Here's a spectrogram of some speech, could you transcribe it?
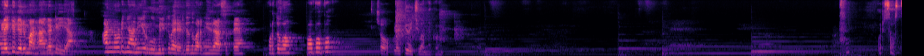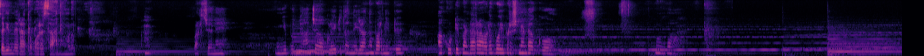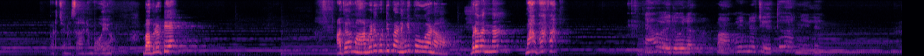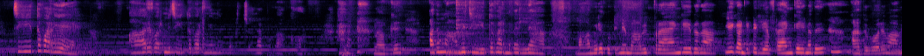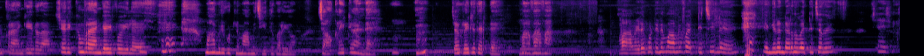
ചോക്ലേറ്റിൽ ഒരു മണ്ണാകട്ടില്ല അന്നോട് ഞാൻ ഈ റൂമിലേക്ക് വരരുതെന്ന് പറഞ്ഞ രാസത്തെ? പുറത്തു പോ പോ പോ ചോക്ലേറ്റ് വെച്ച് വന്നിക്കണം. ഒരു സ്വസ്ഥതയും തരാത്ത കുറേ സാധനങ്ങൾ പഠിച്ചോനെ ഇനിയിപ്പോൾ ഞാൻ ചോക്ലേറ്റ് തന്നില്ല എന്ന് പറഞ്ഞിട്ട് ആ കുട്ടി പണ്ടാറ അവിടെ പോയി പ്രശ്നം ഉണ്ടാക്കുമോ പഠിച്ചോനെ സാധനം പോയോ? ബബലുട്ടിയെ? അതാ മാമിയുടെ കുട്ടി പിണങ്ങി പോവാണോ ഇവിടെ വന്നാ. വാ വാ വാ. ഞാൻ വരൂല. മാമി എന്നെ ചീത്ത പറഞ്ഞില്ലേ? ചീത്ത പറയേ. ആര് പറഞ്ഞ് ചീത്ത പറഞ്ഞെന്ന് കുറച്ചോ നോക്ക് അത് മാമി ചീത്ത പറഞ്ഞതല്ല. മാമിയുടെ കുട്ടിനെ മാമി പ്രാങ്ക് ചെയ്തതാ. ഈ കണ്ടിട്ടില്ലേ പ്രാങ്ക് ചെയ്യണത്? അതുപോലെ മാമി പ്രാങ്ക് ചെയ്തതാ. ശരിക്കും പ്രാങ്ക് ആയി പോയില്ലേ? മാമിയുടെ കുട്ടിനെ മാമി ചീത്ത പറയോ? ചോക്ലേറ്റ് വേണ്ടേ? ചോക്ലേറ്റ് തരട്ടെ? വാ വാ വാ. മാമിയുടെ കുട്ടീനെ മാമി പറ്റിച്ചില്ലേ? എങ്ങനെ ഉണ്ടായിരുന്നു പറ്റിച്ചത്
